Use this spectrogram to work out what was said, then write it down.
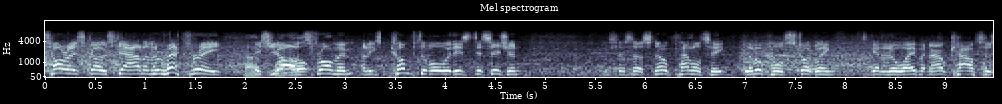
Torres goes down and the referee That's is yards from him and he's comfortable with his decision. He says that's no penalty. Liverpool struggling to get it away, but now Kuyt has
